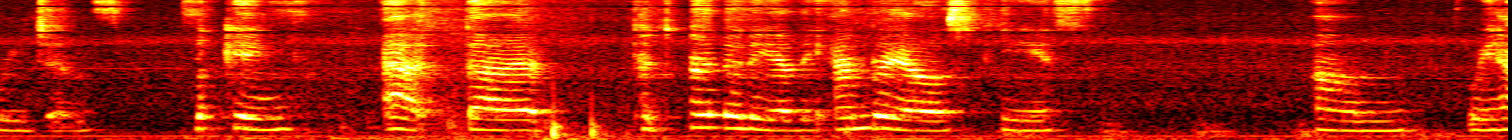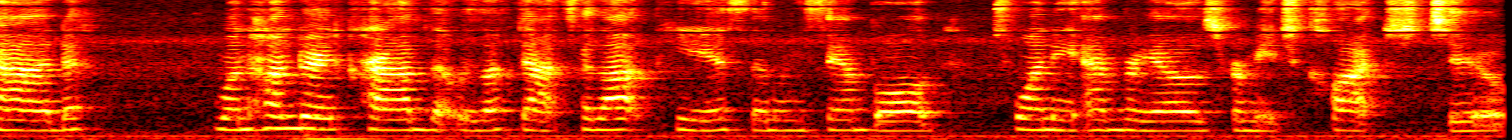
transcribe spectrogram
regions. Looking at the paternity of the embryos piece, um, we had 100 crab that we looked at for that piece, and we sampled 20 embryos from each clutch to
